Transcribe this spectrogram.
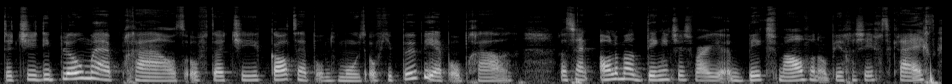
dat je je diploma hebt gehaald. Of dat je je kat hebt ontmoet. Of je puppy hebt opgehaald. Dat zijn allemaal dingetjes waar je een big smile van op je gezicht krijgt.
